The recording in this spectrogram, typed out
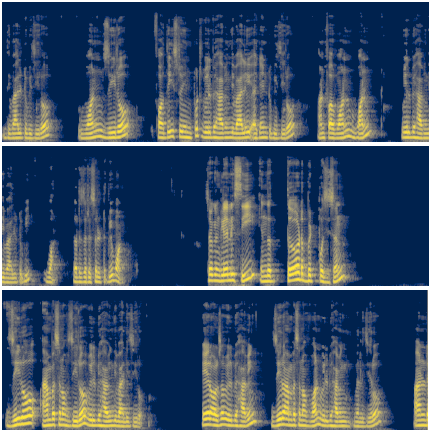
the value to be 0, 1, 0, for these two inputs we will be having the value again to be 0 and for 1, 1 we will be having the value to be 1 that is the result to be 1. So you can clearly see in the third bit position 0 ampersand of 0 will be having the value 0. Here also we will be having 0 ampersand of 1 will be having value 0 and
